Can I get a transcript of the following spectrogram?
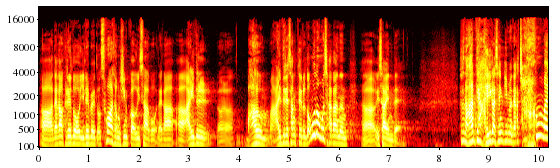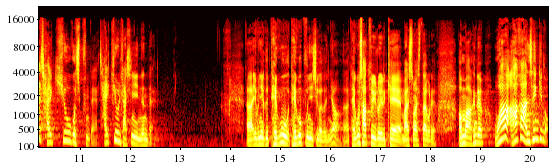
어, 내가 그래도 이래봬도 소아정신과 의사고 내가 어, 아이들 어, 마음, 아이들의 상태를 너무너무 잘 아는 어, 의사인데 그래서 나한테 아이가 생기면 내가 정말 잘 키우고 싶은데 잘 키울 자신이 있는데 아, 이분이 그 대구 대구 분이시거든요. 아, 대구 사투리로 이렇게 말씀하셨다고 그래요. 엄마, 근데 와 아가 안 생기노?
